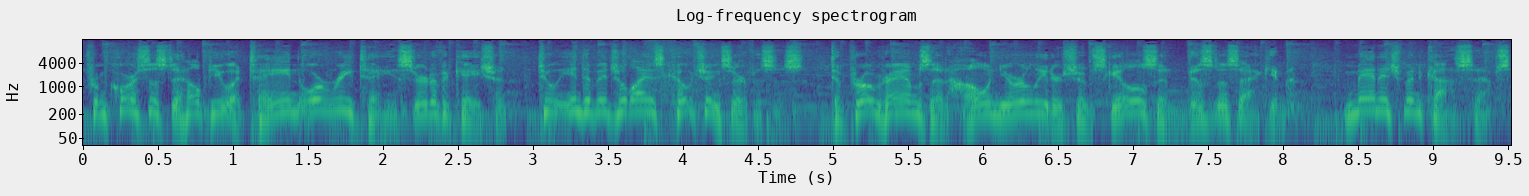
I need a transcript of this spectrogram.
From courses to help you attain or retain certification, to individualized coaching services, to programs that hone your leadership skills and business acumen, Management Concepts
